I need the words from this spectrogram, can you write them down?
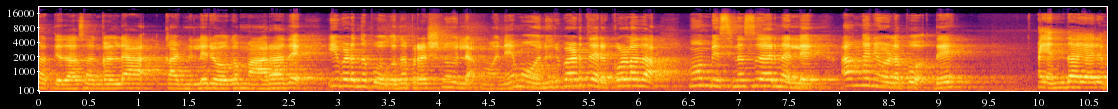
സത്യദാസങ്ങളുടെ കണ്ണിലെ രോഗം മാറാതെ ഇവിടുന്ന് പോകുന്ന പ്രശ്നമില്ല മോനെ മോൻ ഒരുപാട് തിരക്കുള്ളതാ. മോൻ ബിസിനസ്സുകാരനല്ലേ അങ്ങനെയുള്ളപ്പോൾ ദേ എന്തായാലും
